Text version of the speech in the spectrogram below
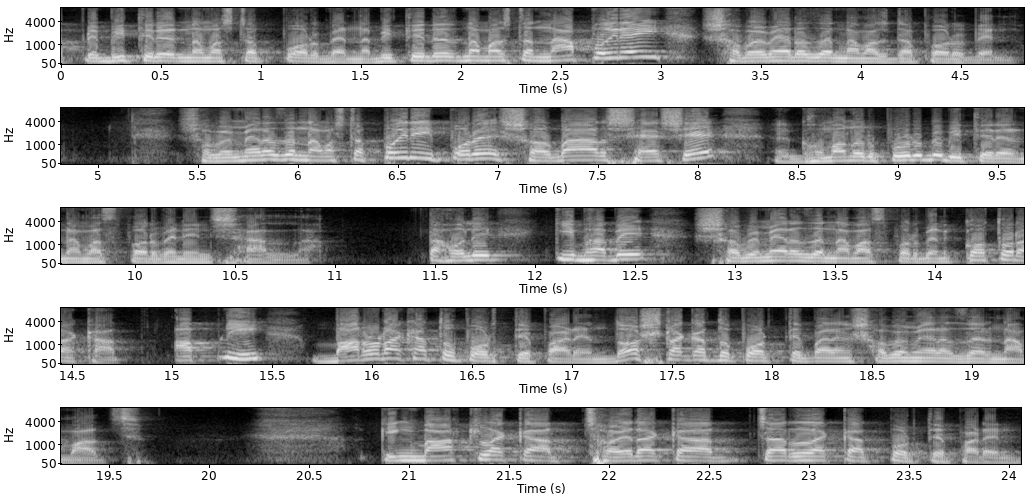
আপনি বিতিরের নামাজটা পড়বেন না। বিতিরের নামাজটা না পইরেই সবে মেয়েরাজের নামাজটা পড়বেন। সবে মেয়েরাজের নামাজটা পইরেই পরে সবার শেষে ঘুমানোর পূর্বে বিতিরের নামাজ পড়বেন ইনশাআল্লাহ। তাহলে কীভাবে সবে মেরাজের নামাজ পড়বেন? কত রাকাত? আপনি বারো রাকাতও পড়তে পারেন, দশ টাকাতও পড়তে পারেন সবে মেরাজের নামাজ। কিংবা আট রাকাত, ছয় রাকাত, চার রাকাত পড়তে পারেন।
